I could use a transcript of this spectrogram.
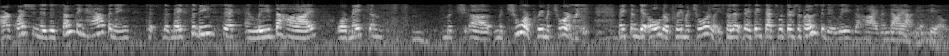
our question is, is something happening to, that makes the bees sick and leave the hive or make them uh, mature prematurely, make them get older prematurely, so that they think that's what they're supposed to do, leave the hive and die out in the field.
